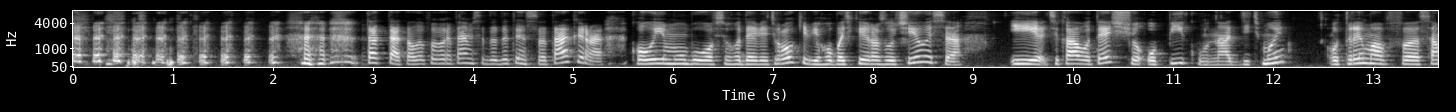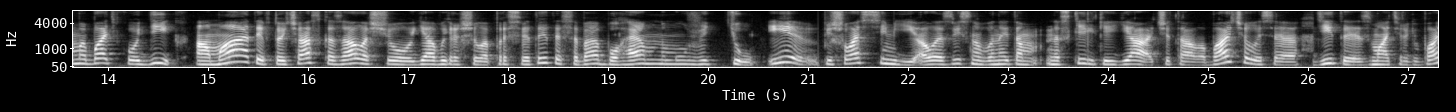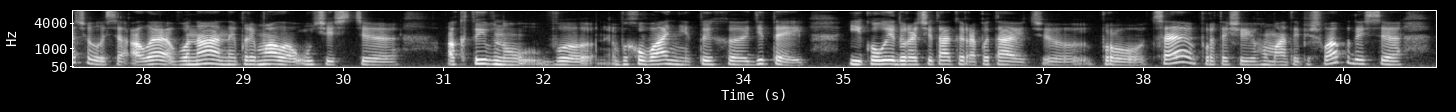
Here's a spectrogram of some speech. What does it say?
Так, так, але повертаємося до дитинства Такера. Коли йому було всього 9 років, його батьки розлучилися, і цікаво те, що опіку над дітьми отримав е, саме батько Дік. А мати в той час сказала, що я вирішила присвятити себе богемному життю і пішла з сім'ї. Але звісно, вони там, наскільки я читала, бачилися, діти з матір'ю бачилися, але вона не приймала участь. Е, активну в вихованні тих е, дітей. І коли, до речі, такера питають про це, про те, що його мати пішла кудись,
